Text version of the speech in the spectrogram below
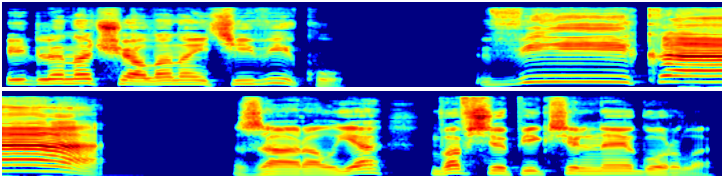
И для начала найти Вику. «Вика!» — заорал я во все пиксельное горло.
